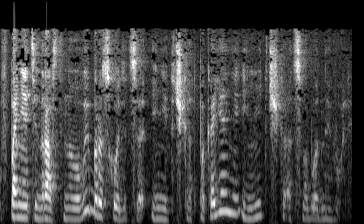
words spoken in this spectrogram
в понятии нравственного выбора сходится и ниточка от покаяния, и ниточка от свободной воли.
